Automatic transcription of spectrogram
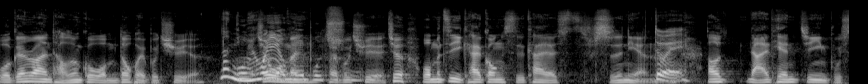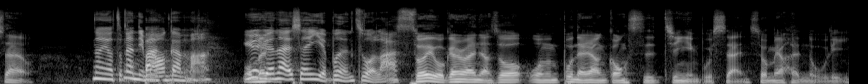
我跟 Ryan 讨论过，我们都回不去了。那你们也回不去回不去，就我们自己开公司开了十年了，对然后哪一天经营不善，那要怎么办？那你们要干？嘛？因为原来生意也不能做啦。所以我跟 Ryan 讲说，我们不能让公司经营不善，所以我们要很努力。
